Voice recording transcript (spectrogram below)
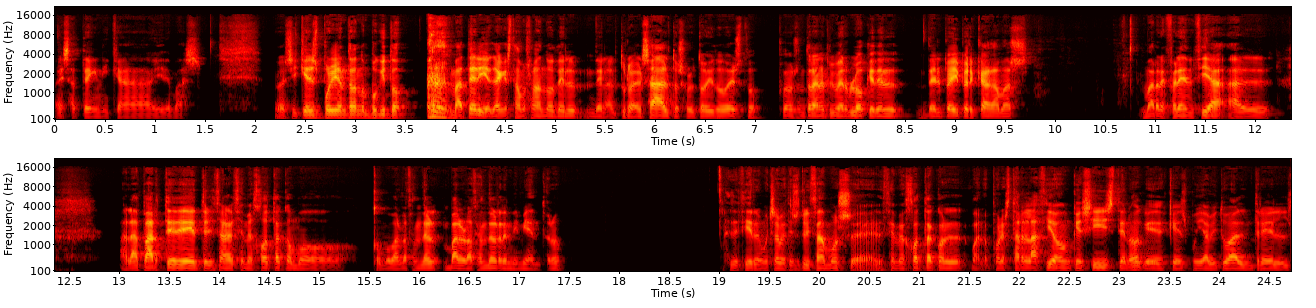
a esa técnica y demás. Bueno, si quieres por ir entrando un poquito en materia, ya que estamos hablando del, de la altura del salto, sobre todo y todo esto, podemos entrar en el primer bloque del, del paper que haga más, más referencia al, a la parte de utilizar el CMJ como, como valoración, del, valoración del rendimiento. ¿no? Es decir, muchas veces utilizamos eh, el CMJ con, bueno, por esta relación que existe, ¿no? que, que es muy habitual entre el,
